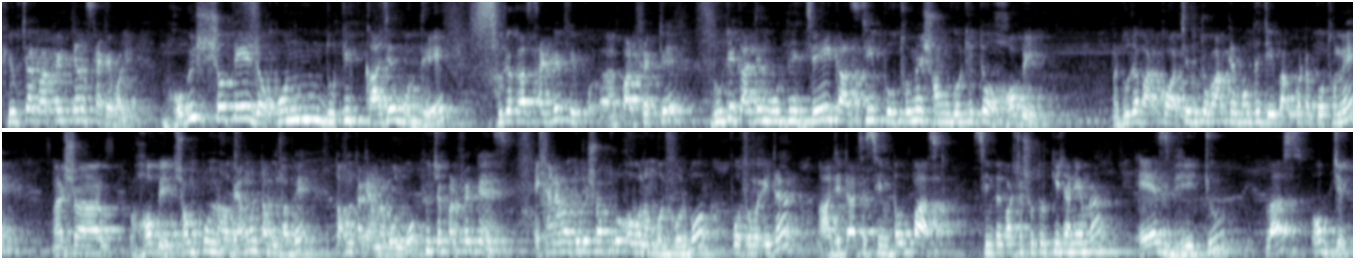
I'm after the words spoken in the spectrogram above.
future perfect tense কাকে বলে? ভবিষ্যতে যখন দুটি কাজের মধ্যে, দুটো কাজ থাকবে পারফেক্টে দুটি কাজের মধ্যে যেই কাজটি প্রথমে সংগঠিত হবে মানে দুটো বাক্য আছে, দুটো বাক্যের মধ্যে যেই বাক্যটা প্রথমে হবে, সম্পূর্ণ হবে, এমনটা বোঝাবে, তখন তাকে আমরা বলব ফিউচার পারফেক্ট টেন্স এখানে আমরা দুটো সূত্র অবলম্বন করব। প্রথমে এটা, আর যেটা আছে সিম্পল পাস্ট সিম্পল পাস্টের সূত্র কি জানি আমরা? S V two plus object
